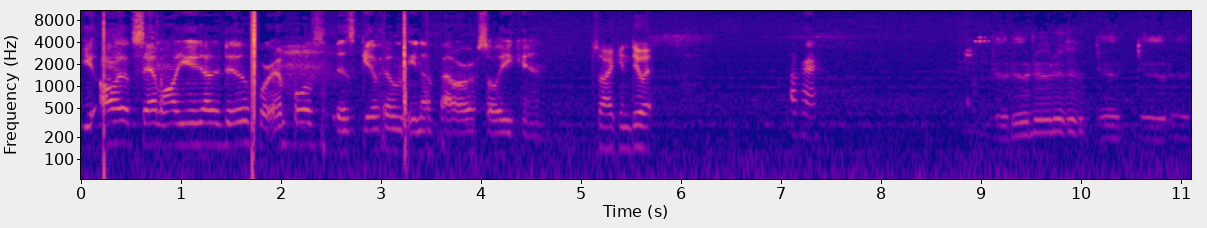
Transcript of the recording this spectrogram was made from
You all Sam, all you gotta do for impulse is give him enough power so he can. So I can do it. Okay. Do do do do do do do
